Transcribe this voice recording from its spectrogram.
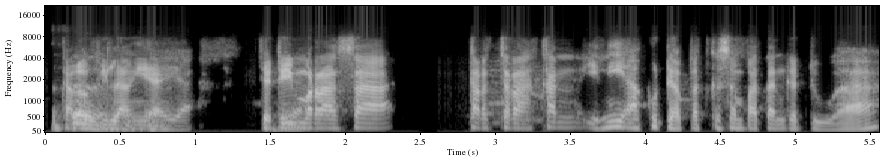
Betul, kalau bilangnya betul. ya. Jadi ya. merasa tercerahkan ini aku dapat kesempatan kedua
